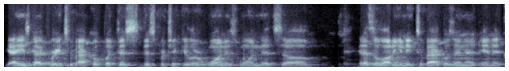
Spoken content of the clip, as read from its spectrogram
Yeah, he's got great tobacco, but this this particular one is one that's. Um, it has a lot of unique tobaccos in it, and it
